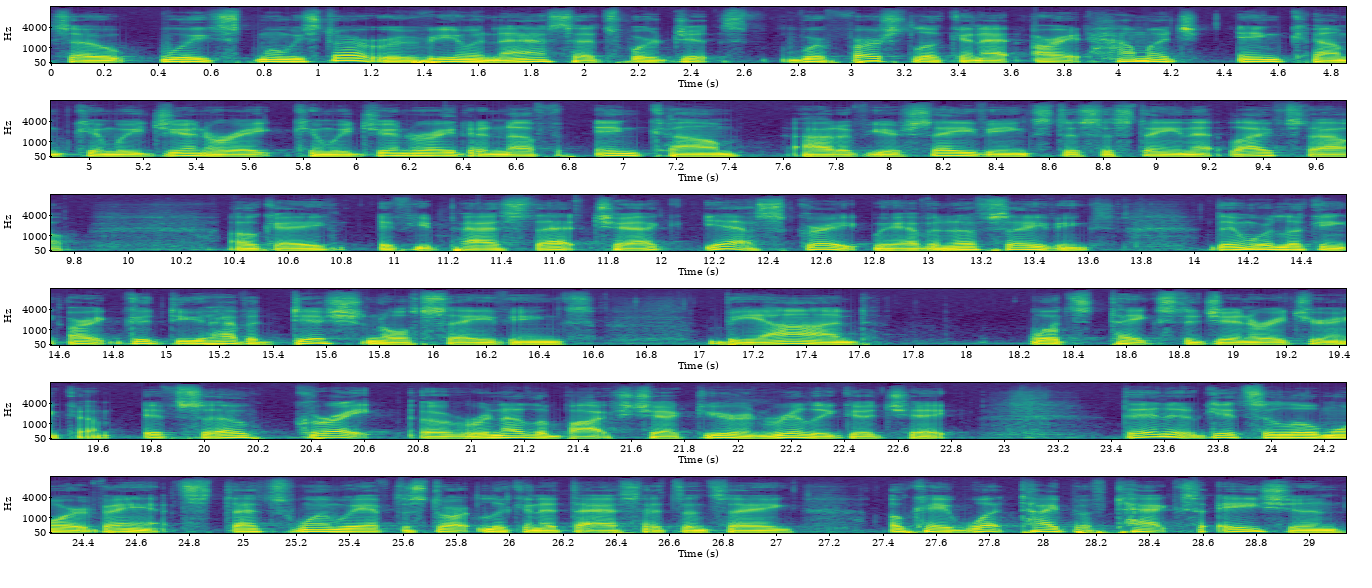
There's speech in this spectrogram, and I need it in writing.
So we, when we start reviewing assets, we're just we're first looking at all right, how much income can we generate? Can we generate enough income out of your savings to sustain that lifestyle? Okay, if you pass that check, yes, great, we have enough savings. Then we're looking, all right, good. Do you have additional savings beyond what it takes to generate your income? If so, great. Another box checked, you're in really good shape. Then it gets a little more advanced. That's when we have to start looking at the assets and saying, okay, what type of taxation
